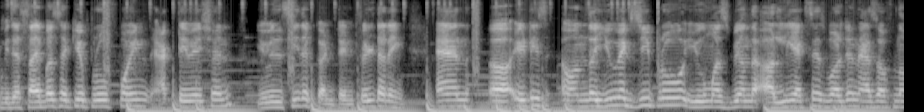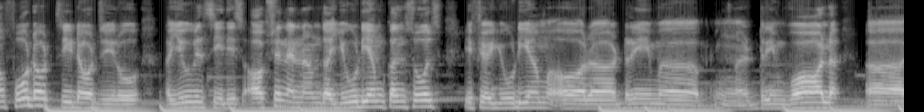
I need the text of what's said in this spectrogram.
with the cyber secure proofpoint activation you will see the content filtering and uh, it is on the uxg pro. You must be on the early access version as of now 4.3.0 uh, you will see this option. And on the udm consoles if your udm or uh, dream uh, mm, dream wall uh,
